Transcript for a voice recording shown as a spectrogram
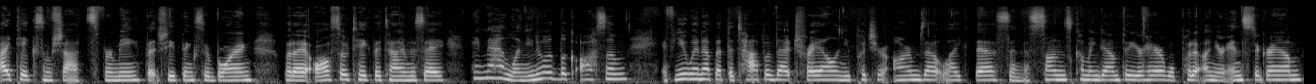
I take some shots for me that she thinks are boring, but I also take the time to say, hey, Madeline, you know what would look awesome? If you went up at the top of that trail and you put your arms out like this and the sun's coming down through your hair, we'll put it on your Instagram.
